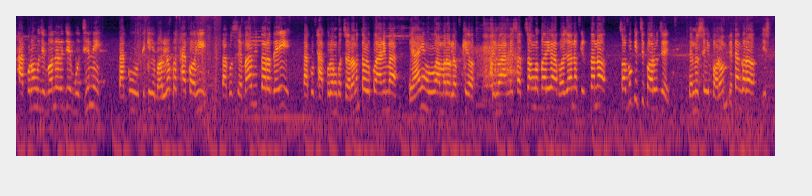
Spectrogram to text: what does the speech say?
ଠାକୁରଙ୍କୁ ଜୀବନରେ ଯିଏ ବୁଝିନି ତାକୁ ଟିକେ ଭଲ କଥା କହି ତାକୁ ସେବା ଭିତର ଦେଇ ତାକୁ ଠାକୁରଙ୍କ ଚରଣ ତଳକୁ ଆଣିବା ଏହା ହିଁ ହଉ ଆମର ଲକ୍ଷ୍ୟ। ତେଣୁ ଆମେ ସତ୍ସଙ୍ଗ କରିବା ଭଜନ କୀର୍ତ୍ତନ ସବୁ କିଛି କରୁଛେ। ତେଣୁ ସେଇ ପରମ ପିତାଙ୍କର ଇଷ୍ଟ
